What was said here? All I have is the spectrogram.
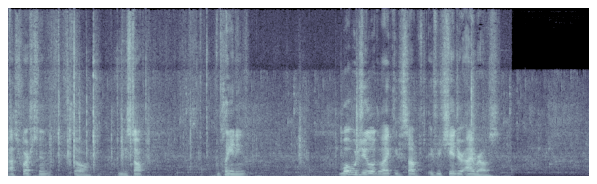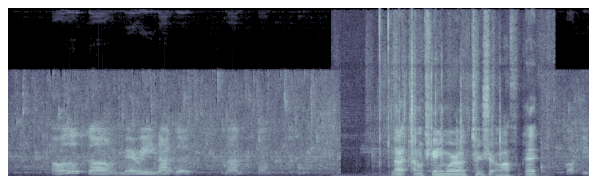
Last question, so you can stop complaining. What would you look like if you stopped if you shaved your eyebrows? I would look um very not good. Not um, No, I don't care anymore. I'll turn your shirt off, okay? fuck you.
